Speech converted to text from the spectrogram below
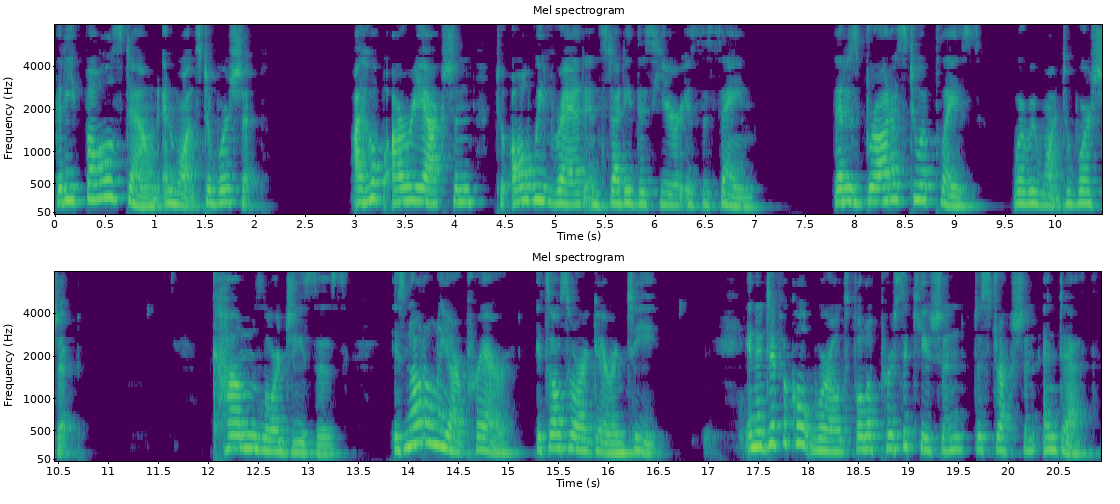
that he falls down and wants to worship. I hope our reaction to all we've read and studied this year is the same. That has brought us to a place where we want to worship. Come, Lord Jesus, is not only our prayer, it's also our guarantee. In a difficult world full of persecution, destruction, and death,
